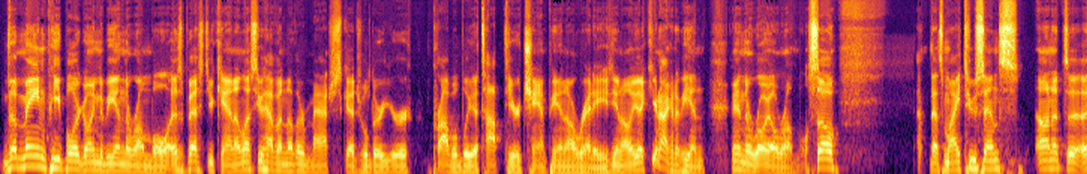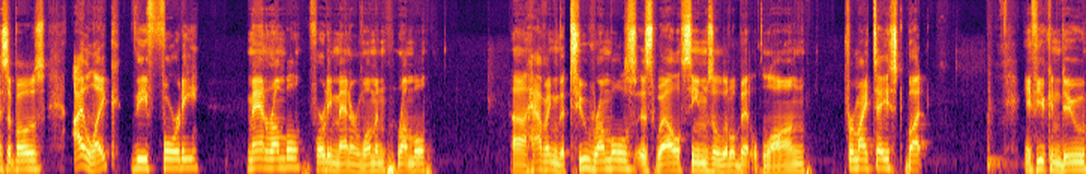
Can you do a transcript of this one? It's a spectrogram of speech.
the main people are going to be in the Rumble as best you can, unless you have another match scheduled or you're probably a top tier champion already. You know, like you're not going to be in in the Royal Rumble. So that's my two cents on it, uh, I suppose. I like the 40 man Rumble, 40 man or woman Rumble. Uh, having the two Rumbles as well seems a little bit long for my taste, but if you can do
